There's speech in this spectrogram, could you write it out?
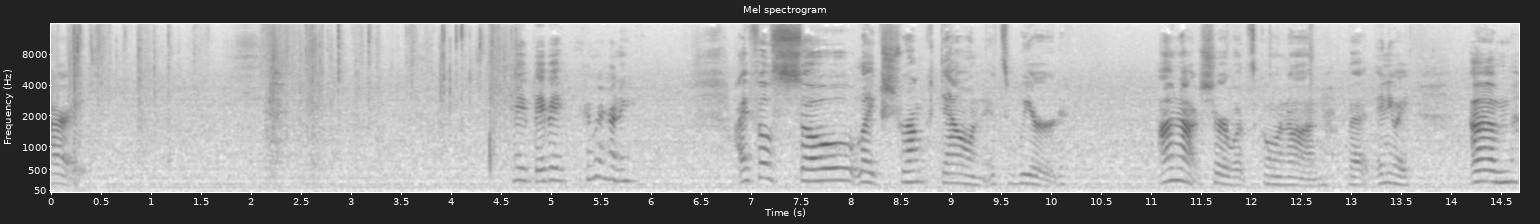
All right. Hey, baby, come here, honey. I feel so like shrunk down. It's weird. I'm not sure what's going on, but anyway, um,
